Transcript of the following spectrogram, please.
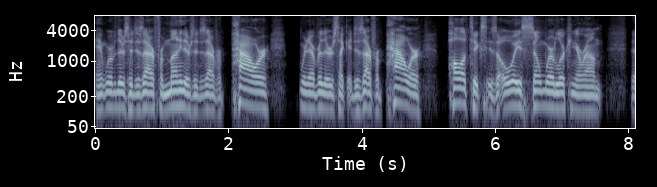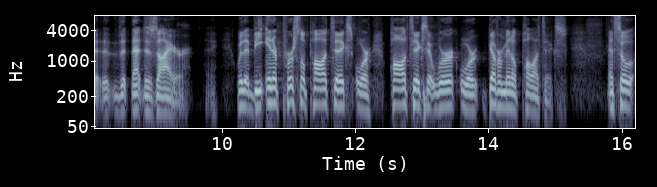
And wherever there's a desire for money, there's a desire for power. Whenever there's like a desire for power, politics is always somewhere lurking around the, that desire whether it be interpersonal politics or politics at work or governmental politics. And so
